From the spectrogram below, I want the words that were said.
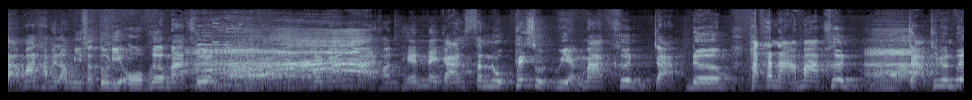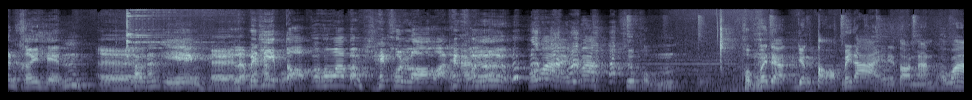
สามารถทำให้เรามีสตูดิโอเพิ่มมากขึ้นในการในการถ่าย คอนเทนต์ในการสนุกให้สุดเหวี่ยงมากขึ้น จากเดิมพัฒนามากขึ้น อ่าจากที่เพื่อนๆเคยเห็นเออ เท่านั้นเองเออแล้วไม่รีบตอบก็เพราะว่าแบบให้คนรอก่อนให้คนเอรออ เพราะว่าอะไรรู้ป่ะคือผมผมก็จะยังตอบไม่ได้ในตอนนั้น เพราะว่า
